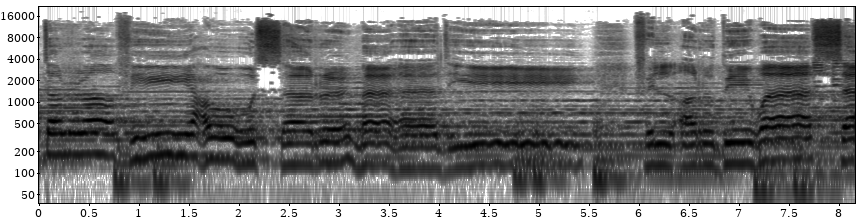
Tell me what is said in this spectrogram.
أنت الرفيع السرمدي في الأرض والسماء.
